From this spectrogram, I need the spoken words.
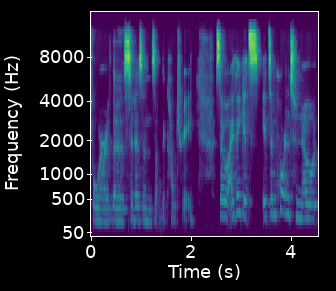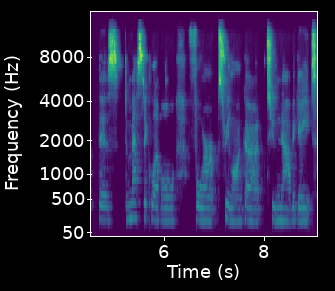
for the citizens of the country. So I think it's it's important to note this domestic level for Sri Lanka to navigate.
